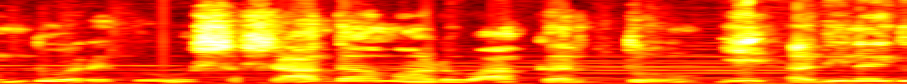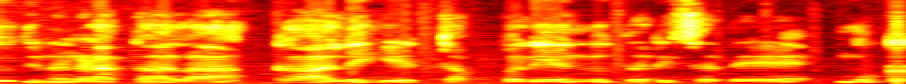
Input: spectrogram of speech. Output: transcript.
ಮುಂದುವರೆದು ಶ್ರಾದ್ದ ಮಾಡುವ ಕರ್ತು ಈ ಹದಿನೈದು ದಿನಗಳ ಕಾಲ ಕಾಲಿಗೆ ಚಪ್ಪಲಿಯನ್ನು ಧರಿಸದೆ, ಮುಖ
